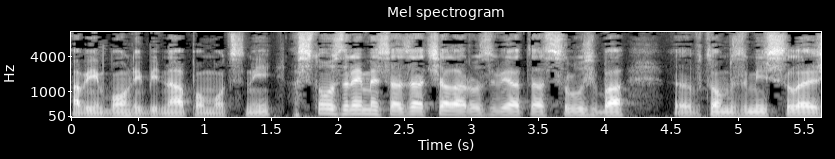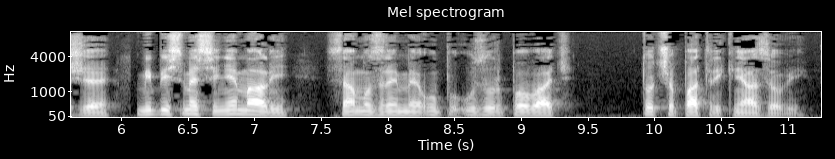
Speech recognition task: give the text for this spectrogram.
aby mohli byť nápomocní. A z toho zrejme sa začala rozvíjať tá služba e, v tom zmysle, že my by sme si nemali samozrejme uzurpovať to, čo patrí kňazovi.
